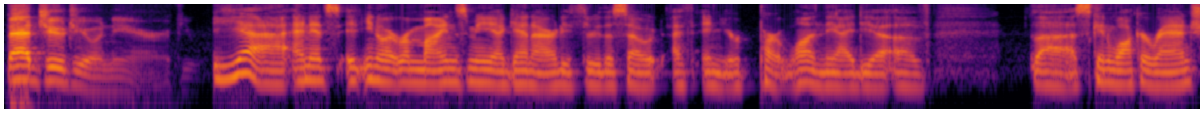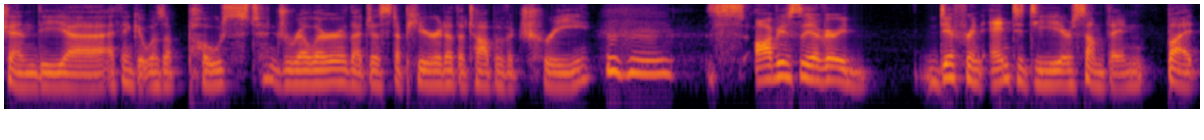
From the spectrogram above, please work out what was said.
bad juju in the air. If you Yeah, and it's it, you know it reminds me again. I already threw this out in your part one. The idea of uh, Skinwalker Ranch and the uh, I think it was a post driller that just appeared at the top of a tree. It's obviously a very different entity or something, but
